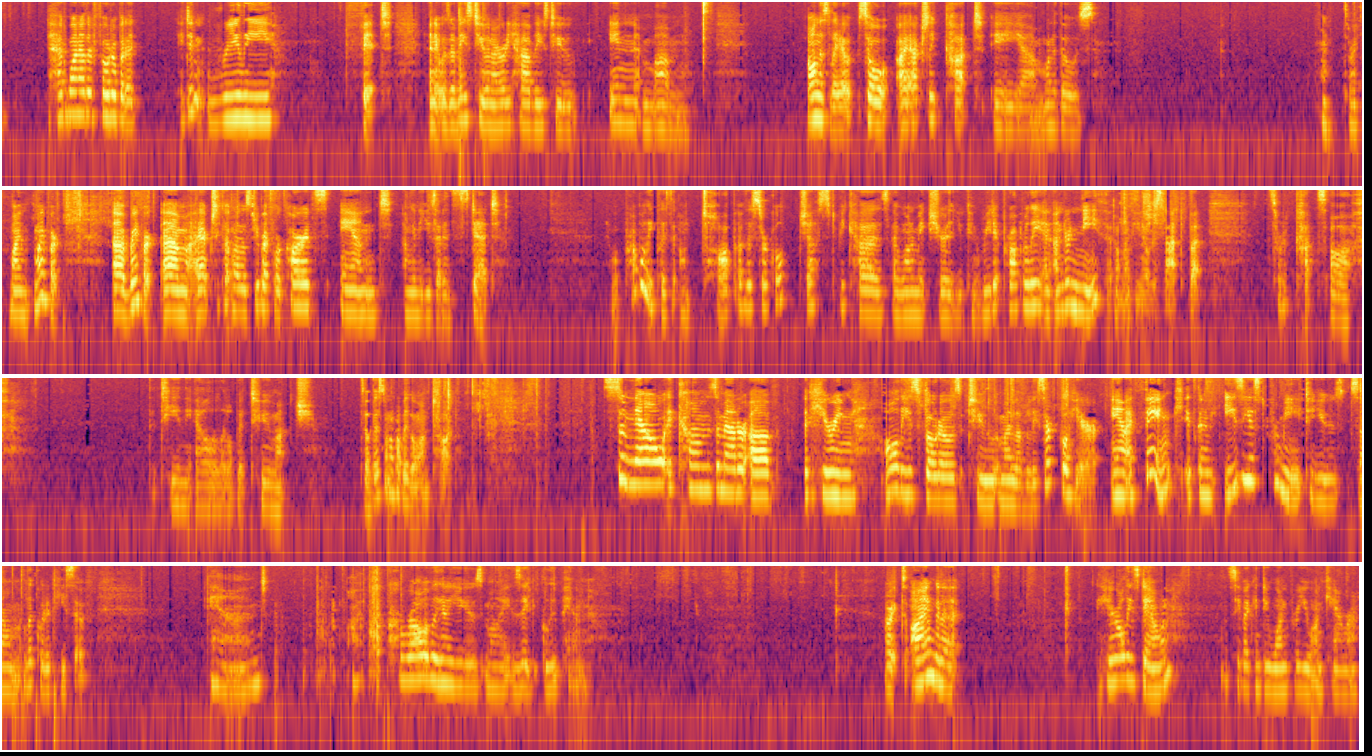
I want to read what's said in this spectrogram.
had one other photo, but it it didn't really fit. And it was of these two, and I already have these two in um, on this layout. So I actually cut a um, one of those. Hmm, sorry, mind, mind fart. Uh, brain fart. Um, I actually cut one of those 3 by 4 cards and I'm going to use that instead. I will probably place it on top of the circle just because I want to make sure that you can read it properly. And underneath, I don't know if you noticed that, but it sort of cuts off the T and the L a little bit too much. So this one will probably go on top. So now it comes a matter of adhering all these photos to my lovely circle here. And I think it's going to be easiest for me to use some liquid adhesive. And I'm probably going to use my Zig glue pen. All right, so I'm going to hear all these down. Let's see if I can do one for you on camera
